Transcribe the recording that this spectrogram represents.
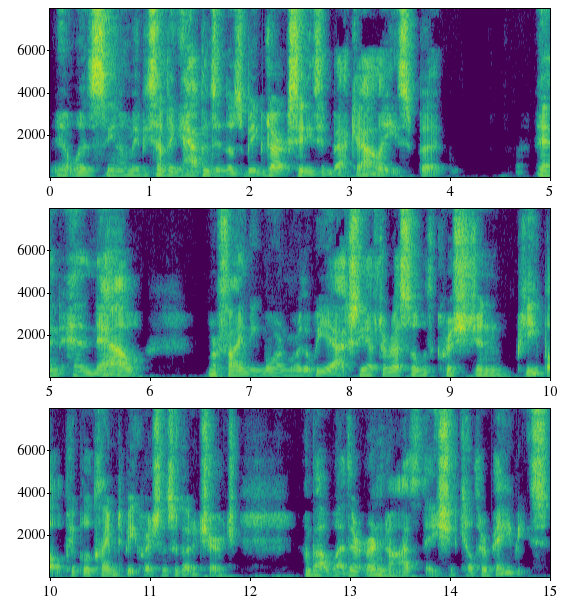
it was you know maybe something happens in those big dark cities and back alleys but and and now we're finding more and more that we actually have to wrestle with christian people people who claim to be christians who go to church about whether or not they should kill their babies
